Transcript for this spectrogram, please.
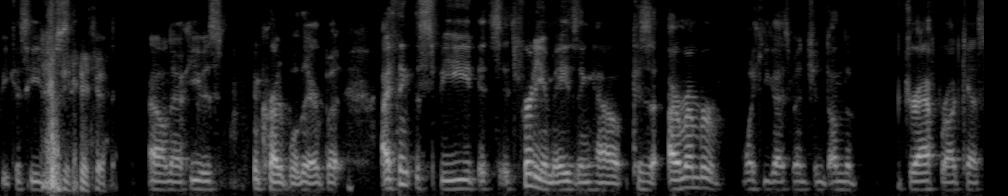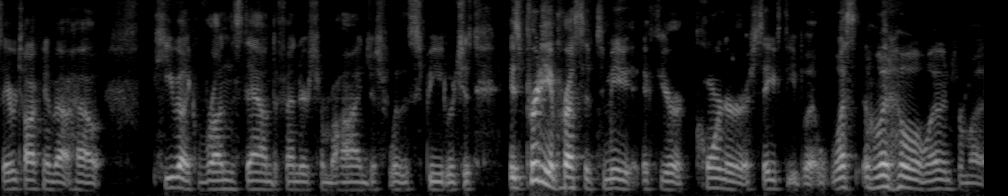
because he just I don't know he was incredible there. But I think the speed it's it's pretty amazing how because I remember like you guys mentioned on the draft broadcast they were talking about how he like runs down defenders from behind just with his speed, which is is pretty impressive to me if you're a corner or safety, but less little alone from a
